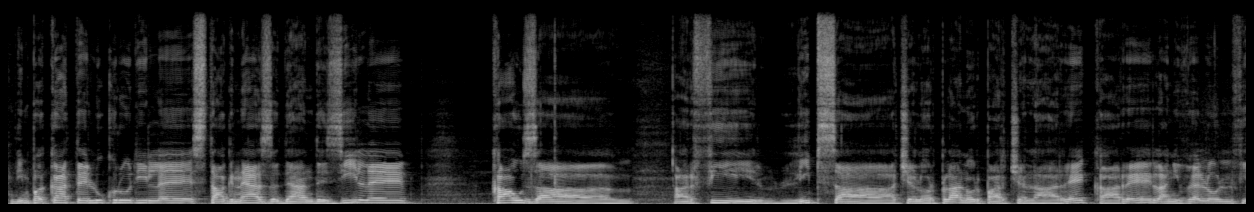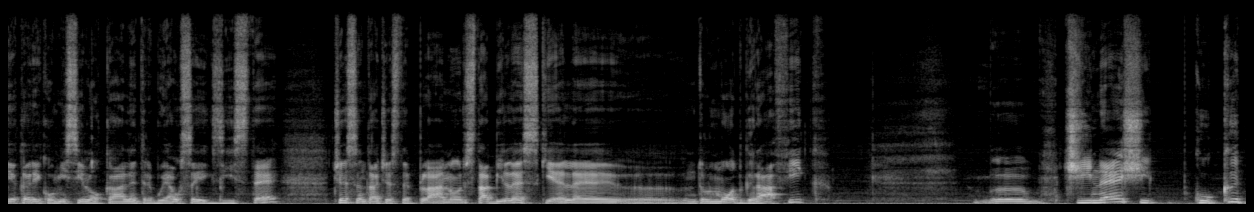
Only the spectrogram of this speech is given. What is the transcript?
Din păcate, lucrurile stagnează de ani de zile. Cauza ar fi lipsa acelor planuri parcelare care, la nivelul fiecărei comisii locale, trebuiau să existe. Ce sunt aceste planuri? Stabilesc ele uh, într-un mod grafic uh, cine și cu cât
